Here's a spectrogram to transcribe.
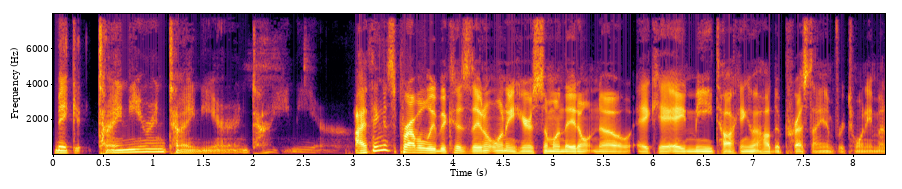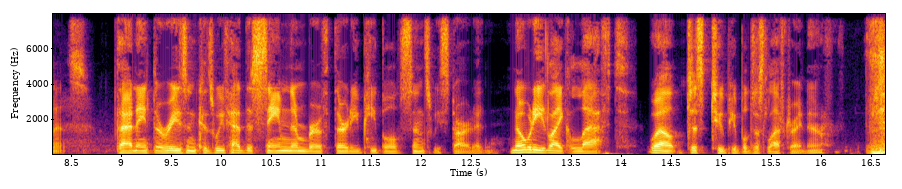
make it tinier and tinier and tinier. I think it's probably because they don't want to hear someone they don't know, aka me, talking about how depressed I am for 20 minutes. That ain't the reason because we've had the same number of 30 people since we started. Nobody like left. Well, just two people just left right now.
